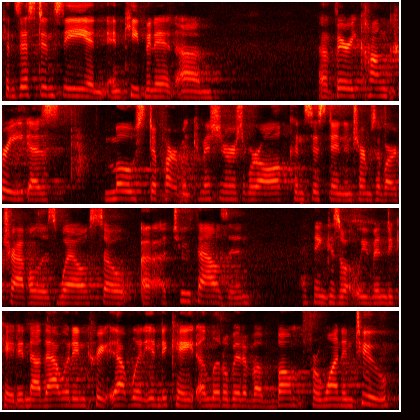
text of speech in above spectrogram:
consistency and, and keeping it um, uh, very concrete as most department commissioners, we're all consistent in terms of our travel as well. So uh, a 2,000, I think, is what we've indicated. Now, that would increase, that would indicate a little bit of a bump for one and two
